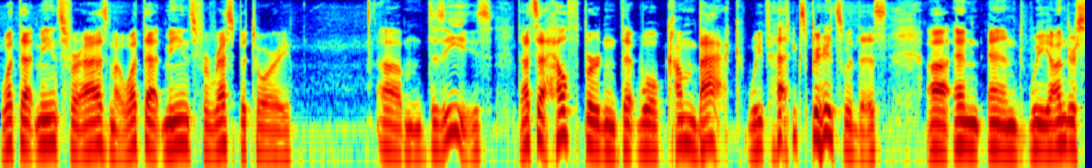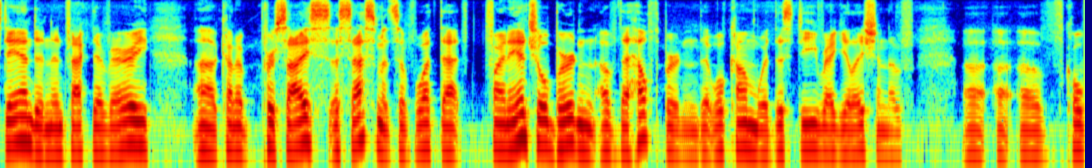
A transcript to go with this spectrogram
What that means for asthma, what that means for respiratory um, disease, that's a health burden that will come back. We've had experience with this, uh, and and we understand, and in fact, they're very uh, kind of precise assessments of what that financial burden of the health burden that will come with this deregulation of uh, uh, of coal,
